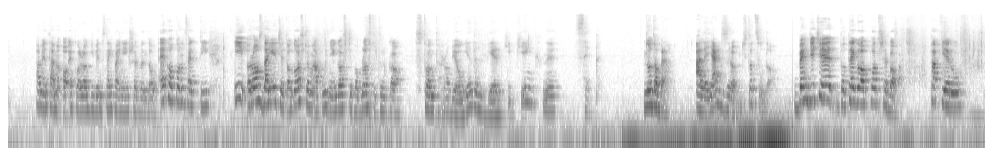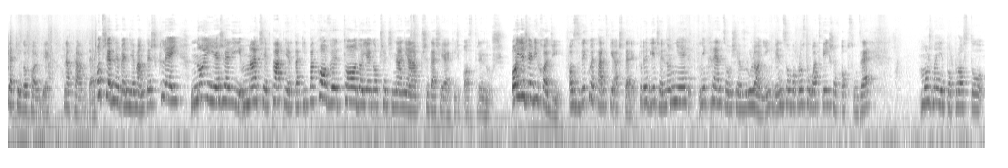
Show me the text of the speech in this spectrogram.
Pamiętamy o ekologii, więc najfajniejsze będą eko-konfetti i rozdajecie to gościom, a później goście po prostu tylko stąd robią jeden wielki, piękny syp. No dobra, ale jak zrobić to cudo? Będziecie do tego potrzebować papieru jakiegokolwiek, naprawdę. Potrzebny będzie Wam też klej, no i jeżeli macie papier taki pakowy, to do jego przecinania przyda się jakiś ostry nóż. Bo jeżeli chodzi o zwykłe kartki A4, które wiecie, no nie, nie kręcą się w rulonik, więc są po prostu łatwiejsze w obsłudze, można je po prostu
